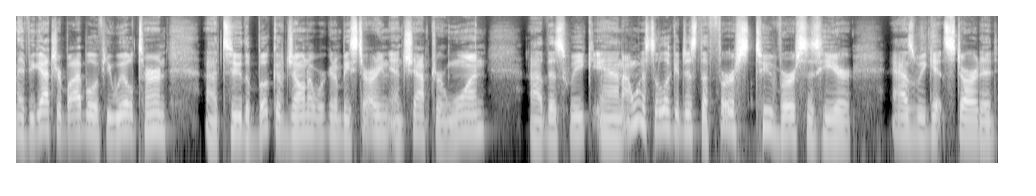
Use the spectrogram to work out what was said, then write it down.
If you got your Bible, if you will, turn uh, to the book of Jonah. We're going to be starting in chapter 1 uh, this week. And I want us to look at just the first two verses here as we get started.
